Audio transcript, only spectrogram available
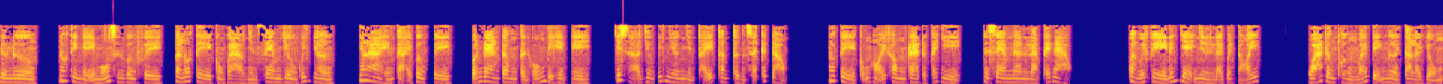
Nương nương, nô tỳ nghĩ muốn xin Vương Phi và nô tỳ cùng vào nhìn xem Dương Quý Nhân, nhớ là hiện tại Vương Phi vẫn đang trong tình huống bị hiểm nghi, chỉ sợ Dương Quý Nhân nhìn thấy tâm tình sẽ kích động. Nô tỳ cũng hỏi không ra được cái gì, nên xem nên làm thế nào. Quan Quý Phi đứng dậy nhìn lại bình nói, quá đơn thuần mới bị người ta lợi dụng,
